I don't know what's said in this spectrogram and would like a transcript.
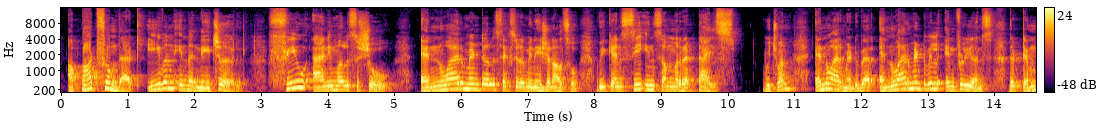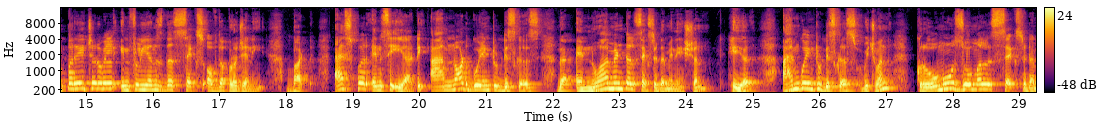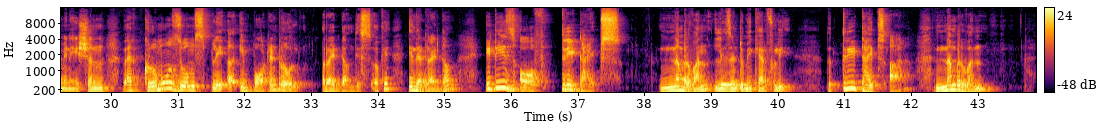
Apart from that even in the nature few animals show environmental sex determination also we can see in some reptiles. Which one? Environment where environment will influence the temperature will influence the sex of the progeny. But as per ncert i am not going to discuss the environmental sex determination here. I am going to discuss which one? Chromosomal sex determination where chromosomes play a important role write down this okay? In that write down it is of three types. Number one listen to me carefully. The three types are number one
